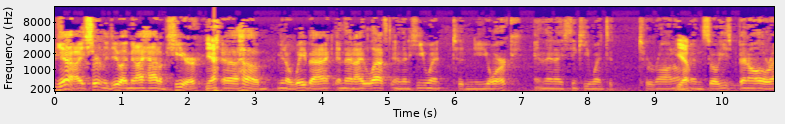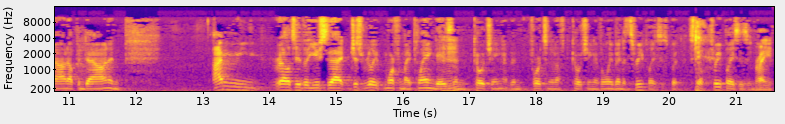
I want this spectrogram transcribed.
yeah, I certainly do. I mean, I had him here. Yeah. Uh, um, you know, way back, and then I left, and then he went to New York, and then I think he went to Toronto, Yep. and so he's been all around, up and down, and I'm relatively used to that. Just really more from my playing days Mm-hmm. than coaching. I've been fortunate enough coaching. I've only been to three places, but still three places in Right.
